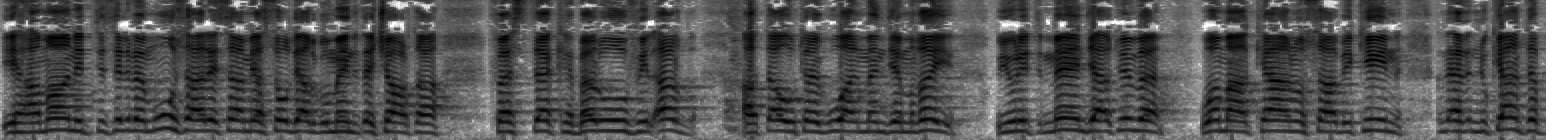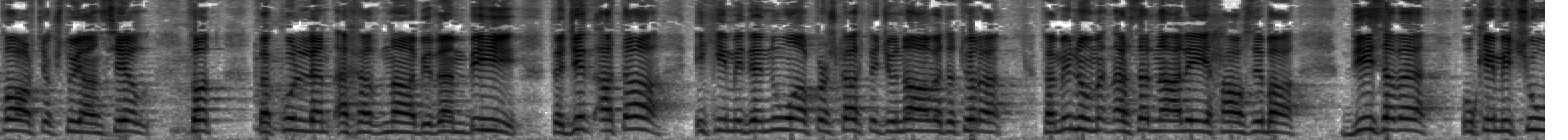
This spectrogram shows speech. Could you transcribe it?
i Hamanit, të cilëve Musa alayhis salam ja solli argumentet e qarta, fastakbaru fil ard, ata u treguan mendjemëdhej, ju rit mendja atynve, wa ma kanu sabikin, nuk janë të parë që kështu janë sjell, thotë fa kullan akhadna bi dhanbihi, të gjithë ata i kemi dënuar për shkak të gjunave të tyre, fa minhum man arsalna alayhi hasiba, disave u kemi çu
